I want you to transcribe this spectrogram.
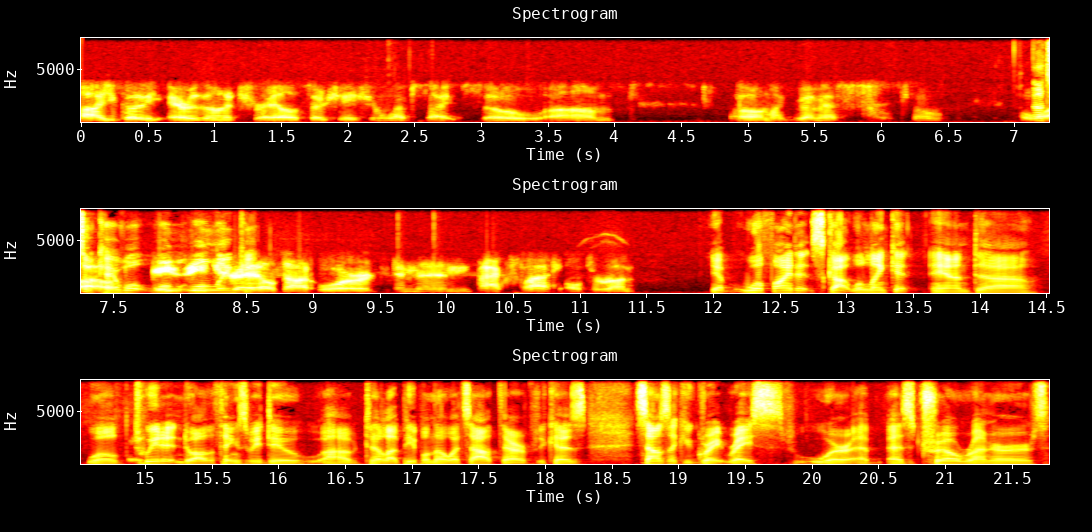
Uh, you go to the Arizona Trail Association website. So, um, oh my goodness. So, oh, That's wow. okay. We'll- we'll- we'll link it. and then backslash ultra run. Yep, we'll find it. Scott will link it, and uh, we'll tweet it and do all the things we do uh, to let people know what's out there. Because it sounds like a great race. Where uh, as trail runners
